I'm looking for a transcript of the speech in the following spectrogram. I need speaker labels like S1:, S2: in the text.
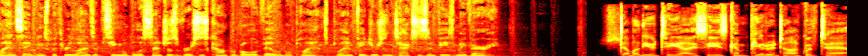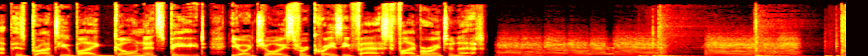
S1: Plan savings with three lines of T Mobile Essentials versus comparable available plans. Plan features and taxes and fees may vary.
S2: WTIC's Computer Talk with Tab is brought to you by GoNetspeed, your choice for crazy fast fiber internet.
